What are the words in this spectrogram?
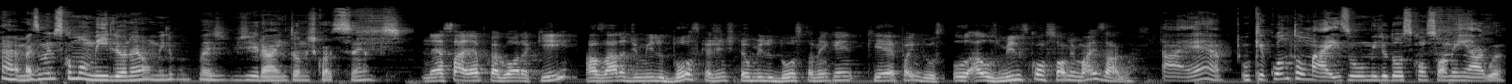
É, mais ou menos como o milho, né? O milho vai girar em torno de 400. Nessa época agora aqui, as áreas de milho doce, que a gente tem o milho doce também, que é, que é para indústria. O, os milhos consomem mais água. Ah, é? O que quanto mais o milho doce consome em água?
